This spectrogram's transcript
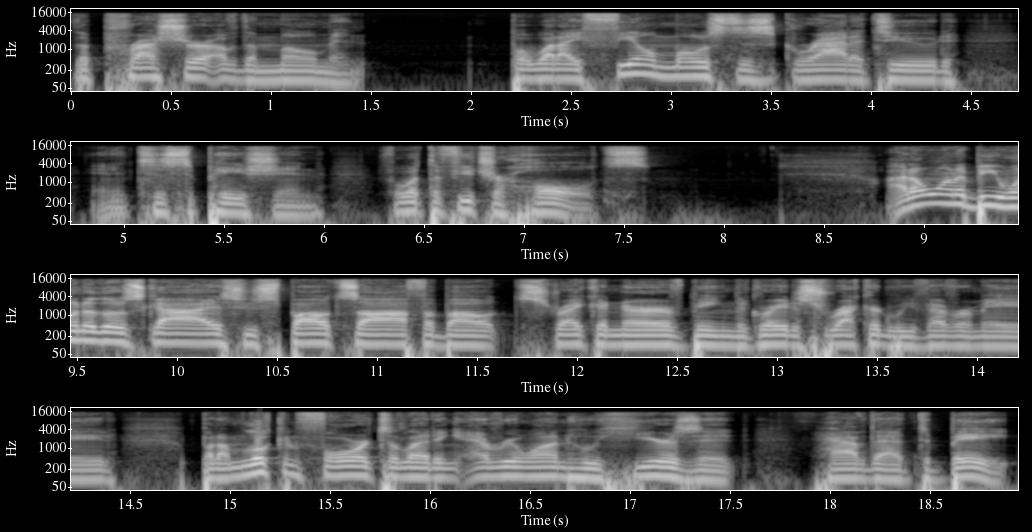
the pressure of the moment, but what I feel most is gratitude and anticipation for what the future holds. I don't want to be one of those guys who spouts off about Strike a Nerve being the greatest record we've ever made, but I'm looking forward to letting everyone who hears it have that debate.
